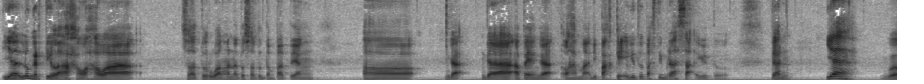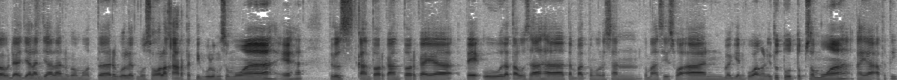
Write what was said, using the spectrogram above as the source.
ya lu ngerti lah hawa-hawa suatu ruangan atau suatu tempat yang eh, nggak uh, nggak apa ya nggak lama dipakai gitu pasti berasa gitu. Dan ya gue udah jalan-jalan gue muter gue liat musola karpet digulung semua ya. Terus kantor-kantor kayak TU tata usaha tempat pengurusan kemahasiswaan bagian keuangan itu tutup semua. Kayak apa sih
